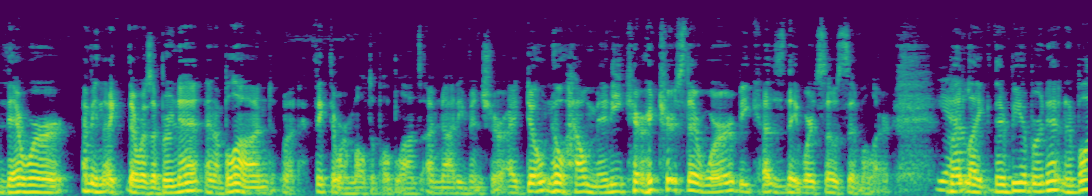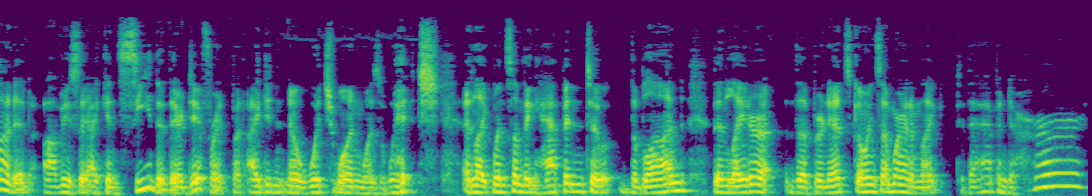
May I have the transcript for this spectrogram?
There were, I mean, like, there was a brunette and a blonde. but I think there were multiple blondes. I'm not even sure. I don't know how many characters there were because they were so similar. Yeah. But like there'd be a brunette and a blonde, and obviously I can see that they're different, but I didn't know which one was which. And like when something happened to the blonde, then later the brunette's going somewhere, and I'm like, did that happen to her?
